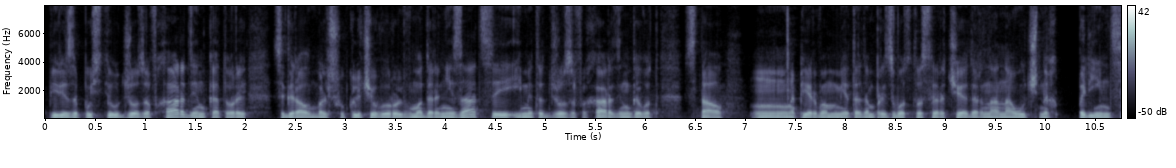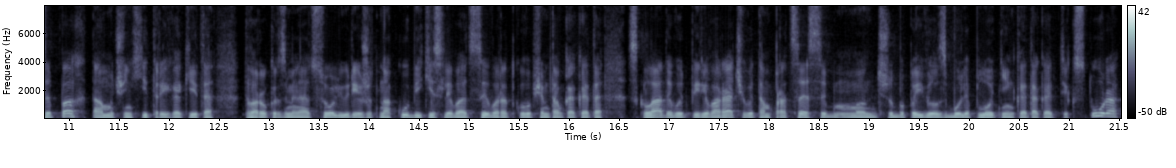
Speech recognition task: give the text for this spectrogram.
перезапустил Джозеф Хардин, который сыграл большую ключевую роль в модернизации. И метод Джозефа Хардинга вот стал первым методом производства сыра чеддер на научных принципах. Там очень хитрые какие-то творог разминают солью, режут на кубики, сливают сыворотку. В общем, там какая-то складывают, переворачивают, там процессы, чтобы появилась более плотненькая такая текстура.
